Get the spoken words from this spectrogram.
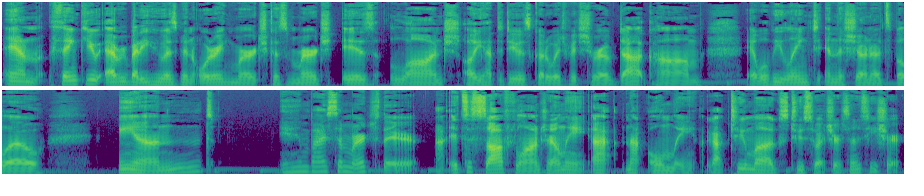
And thank you everybody who has been ordering merch because merch is launched. All you have to do is go to witchbitchtarot.com. It will be linked in the show notes below. And you can buy some merch there. It's a soft launch. I only, uh, not only, I got two mugs, two sweatshirts, and a t shirt.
